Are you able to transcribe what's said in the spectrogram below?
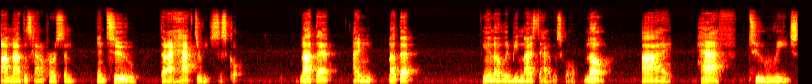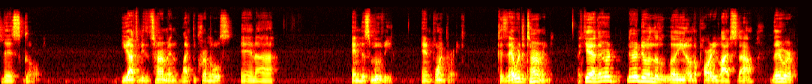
I'm not this kind of person. And two, that I have to reach this goal. Not that I not that you know it'd be nice to have this goal. No. I have to reach this goal. You have to be determined like the criminals in uh in this movie in Point Break cuz they were determined. Like yeah, they were they were doing the you know the party lifestyle. They were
